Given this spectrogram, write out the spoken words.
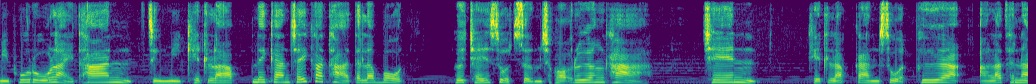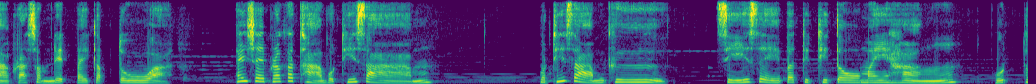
มีผู้รู้หลายท่านจึงมีเคล็ดลับในการใช้คาถาแต่ละบท เพื่อใช้สวดเสริมเฉพาะเรื่องค่ะ เช่น เคล็ดลับการสวดเพื่ออารัธนาพระสมเด็จไปกับตัว ให้ใช้พระคาถาบทที่สามบทที่สามคือ สีเสปฏิทิโตไมหัง พุทโธ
